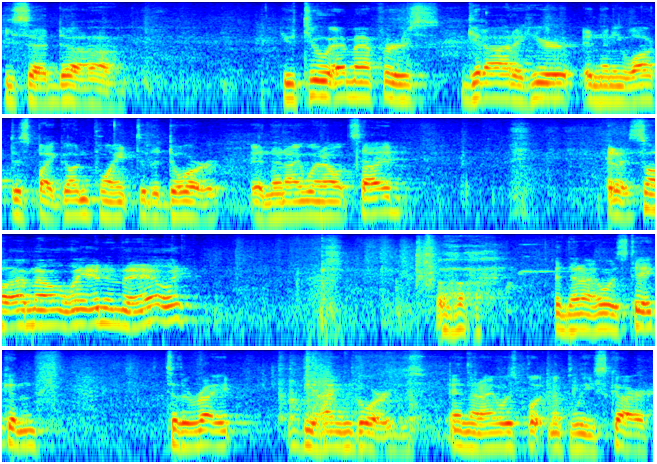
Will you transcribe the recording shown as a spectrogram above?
He said, uh, you two MFers, get out of here. And then he walked us by gunpoint to the door. And then I went outside and I saw him out laying in the alley. Uh, and then I was taken to the right behind Gord's. And then I was put in a police car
